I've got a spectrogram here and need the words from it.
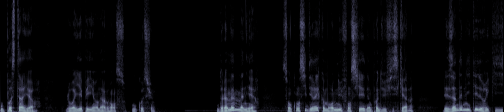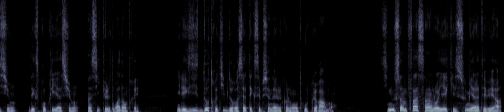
ou postérieures, loyer payé en avance ou caution. De la même manière, sont considérés comme revenus fonciers d'un point de vue fiscal les indemnités de réquisition, d'expropriation, ainsi que les droits d'entrée. Il existe d'autres types de recettes exceptionnelles que l'on retrouve plus rarement. Si nous sommes face à un loyer qui est soumis à la TVA,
